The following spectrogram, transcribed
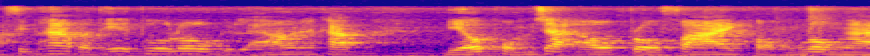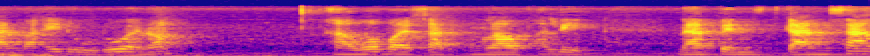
35 ประเทศทั่วโลกอยู่แล้วนะครับ เดี๋ยวผมจะเอาโปรไฟล์ของโรงงานมาให้ดูด้วยเนาะว่าบริษัทของเราผลิตนะเป็นการสร้าง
